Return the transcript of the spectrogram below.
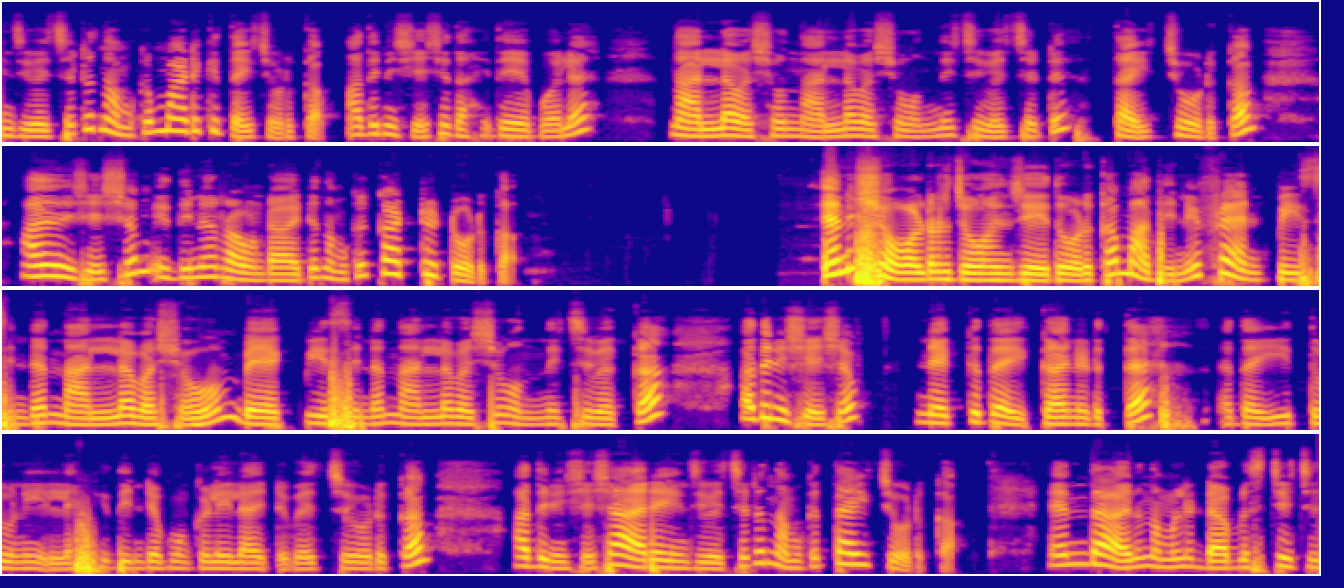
ഇഞ്ച് വെച്ചിട്ട് നമുക്ക് മടക്കി തയ്ച്ചു കൊടുക്കാം. അതിനുശേഷം ഇതാ ഇതേപോലെ നല്ല വശവും നല്ല വശവും ഒന്നിച്ച് വെച്ചിട്ട് തയ്ച്ചു കൊടുക്കാം. അതിനുശേഷം ഇതിന് റൗണ്ടായിട്ട് നമുക്ക് കട്ടിട്ട് കൊടുക്കാം. ഇനി ഷോൾഡർ ജോയിൻ ചെയ്ത് കൊടുക്കാം. അതിന് ഫ്രണ്ട് പീസിന്റെ നല്ല വശവും ബാക്ക് പീസിന്റെ നല്ല വശവും ഒന്നിച്ച് വെക്കുക. അതിനുശേഷം നെക്ക് തയ്ക്കാനെടുത്ത അതാ ഈ തുണിയില്ലേ ഇതിന്റെ മുകളിലായിട്ട് വെച്ച് കൊടുക്കാം. അതിനുശേഷം അര ഇഞ്ച് വെച്ചിട്ട് നമുക്ക് തയ്ച്ചു കൊടുക്കാം. എന്തായാലും നമ്മൾ ഡബിൾ സ്റ്റിച്ച്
